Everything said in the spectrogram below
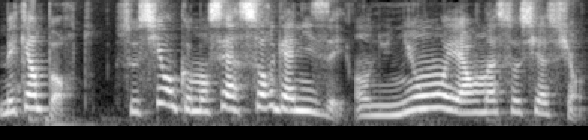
Mais qu'importe, ceux-ci ont commencé à s'organiser en union et en association.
